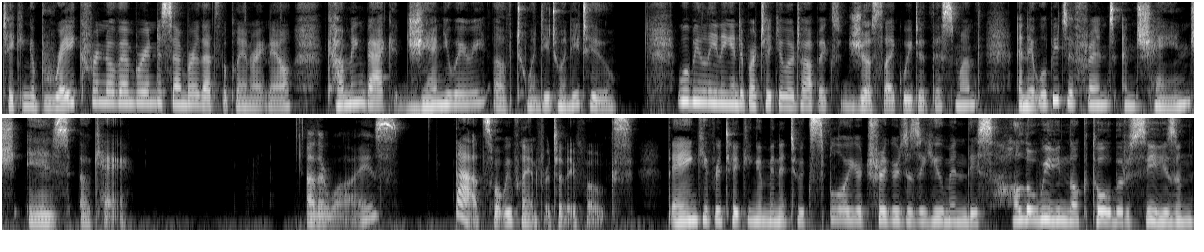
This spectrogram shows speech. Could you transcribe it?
taking a break for November and December. That's the plan right now. Coming back January of 2022. We'll be leaning into particular topics just like we did this month, and it will be different, and change is okay. Otherwise, that's what we plan for today, folks. Thank you for taking a minute to explore your triggers as a human this Halloween October season.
